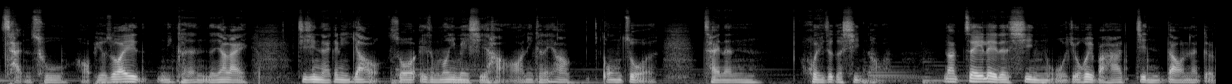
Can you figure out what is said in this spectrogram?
产出好，比如说，哎，你可能人家来基金来跟你要说，哎，什么东西没写好啊？你可能要工作才能回这个信哈。那这一类的信，我就会把它进到那个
